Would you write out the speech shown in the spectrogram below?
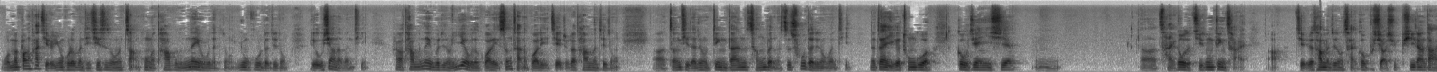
我们帮他解决用户的问题，其实是我们掌控了他们的内部的这种用户的这种流向的问题，还有他们内部这种业务的管理、生产的管理，解决了他们这种，呃，整体的这种订单成本的支出的这种问题。那再一个，通过构建一些，嗯，呃，采购的集中定采啊，解决他们这种采购不小需批量大，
